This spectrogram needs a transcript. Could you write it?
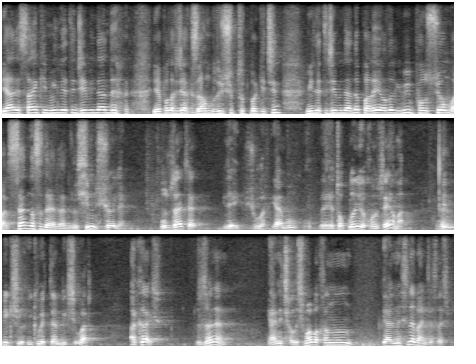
Yani sanki milletin cebinden de yapılacak zamı düşük tutmak için milletin cebinden de parayı alır gibi bir pozisyon var. Sen nasıl değerlendiriyorsun? Şimdi şöyle, bu zaten bir de şu var. Yani bu e, toplanıyor konsey ama şimdi bir kişi, hükümetten bir kişi var. Arkadaş, zaten yani Çalışma Bakanlığı'nın gelmesi de bence saçma.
